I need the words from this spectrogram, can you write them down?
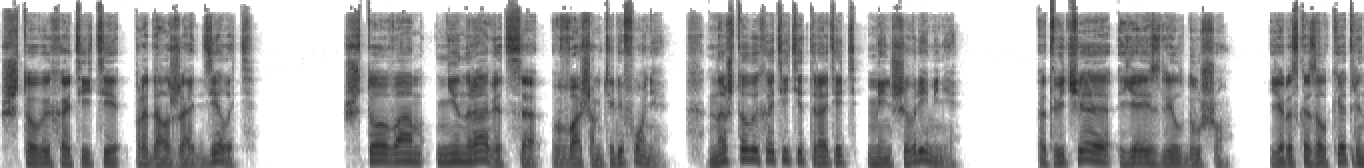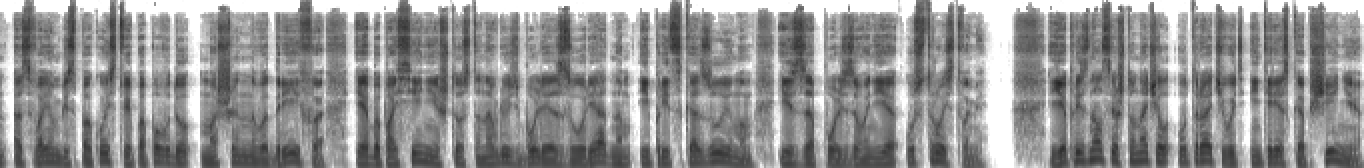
Что вы хотите продолжать делать? Что вам не нравится в вашем телефоне? На что вы хотите тратить меньше времени? Отвечая, я излил душу. Я рассказал Кэтрин о своем беспокойстве по поводу машинного дрейфа и об опасении, что становлюсь более заурядным и предсказуемым из-за пользования устройствами. Я признался, что начал утрачивать интерес к общению,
